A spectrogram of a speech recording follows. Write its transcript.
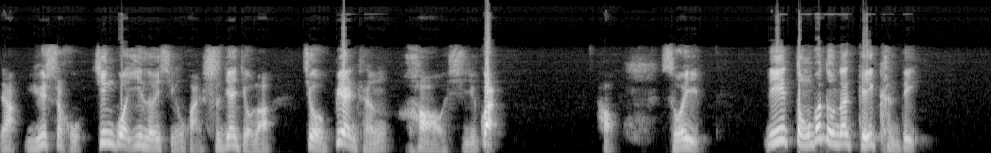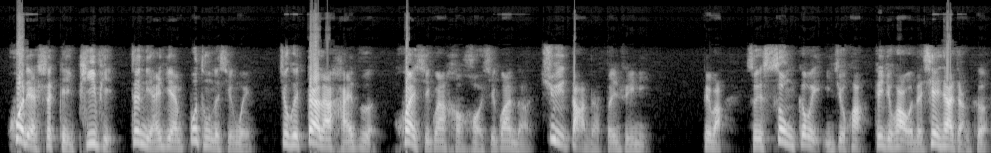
啊。于是乎，经过一轮循环，时间久了就变成好习惯。好，所以你懂不懂得给肯定，或者是给批评这两件不同的行为，就会带来孩子坏习惯和好习惯的巨大的分水岭，对吧？所以送各位一句话，这句话我在线下讲课、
